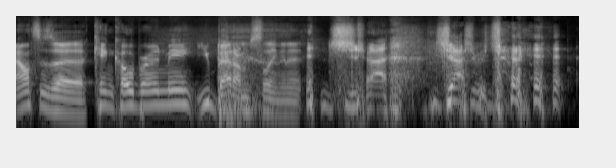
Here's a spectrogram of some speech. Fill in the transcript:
ounces of King Cobra in me. You bet I'm slinging it. Josh, Josh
